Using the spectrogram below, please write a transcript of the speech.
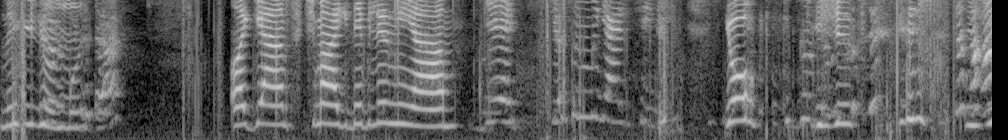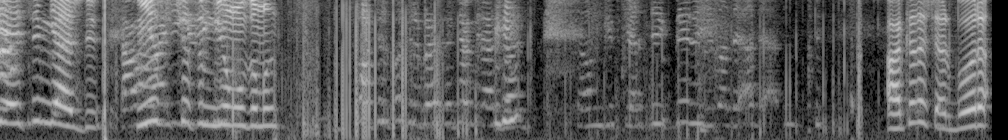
Ne gülüyorsun lan? Çocuklar. Hocam sıçmaya gidebilir miyim? Geç. Casın mı geldi senin? Yok. İşe, işe esim geldi. Tamam, Niye hadi sıçasım yürü diyorum o zaman. Patır patır bırakacağım birazdan. Tamam git gerçekleri git hadi hadi. Arkadaşlar bu ara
